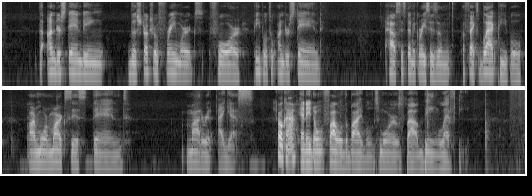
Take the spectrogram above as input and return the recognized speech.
the understanding the structural frameworks for people to understand how systemic racism affects black people are more Marxist than moderate, I guess. Okay. And they don't follow the Bible. It's more about being lefty.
